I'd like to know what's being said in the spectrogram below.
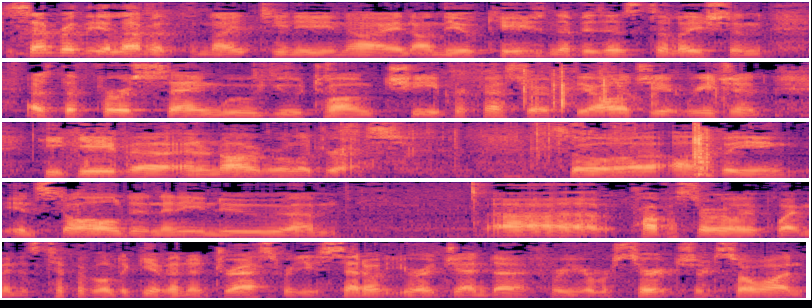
December the 11th, 1989, on the occasion of his installation as the first Sangwoo Youtong Chee Professor of Theology at Regent, he gave uh, an inaugural address. So, uh, on being installed in any new um, uh, professorial appointment, is typical to give an address where you set out your agenda for your research and so on.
